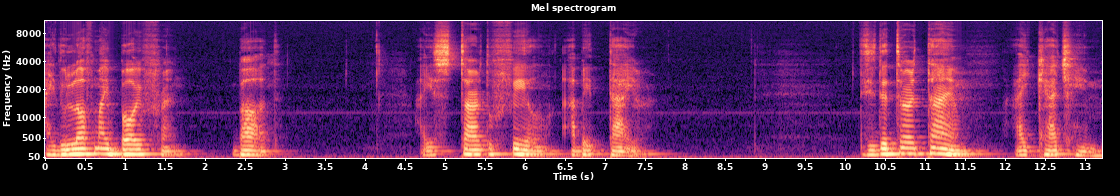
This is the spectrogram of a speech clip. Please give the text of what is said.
I do love my boyfriend, but I start to feel a bit tired. This is the third time I catch him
